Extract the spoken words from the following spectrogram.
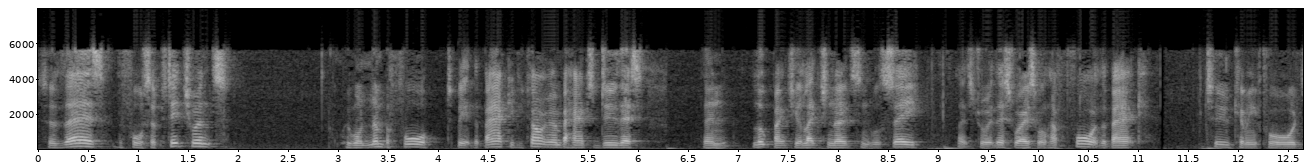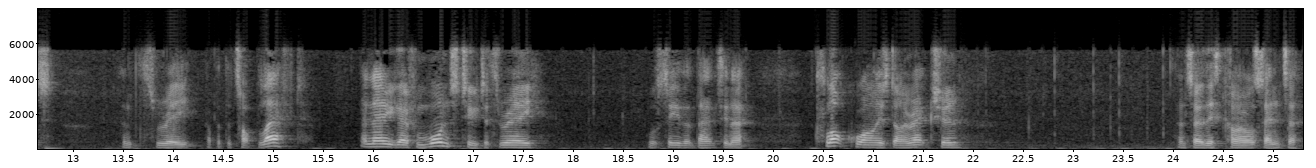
So there's the four substituents. We want number four to be at the back. If you can't remember how to do this then look back to your lecture notes and we'll see. Let's draw it this way so we'll have four at the back, two coming forwards and three up at the top left. And now you go from 1 to 2 to 3 we'll see that that's in a clockwise direction and so this chiral centre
